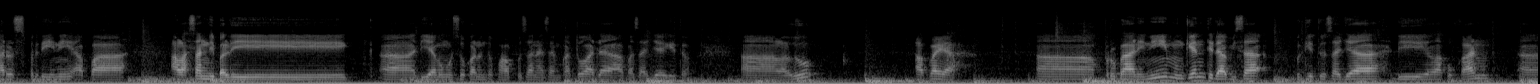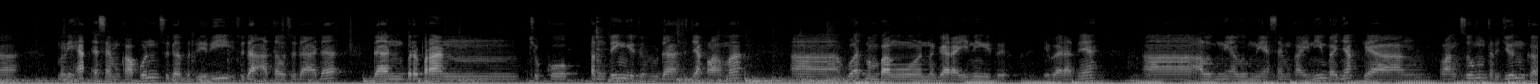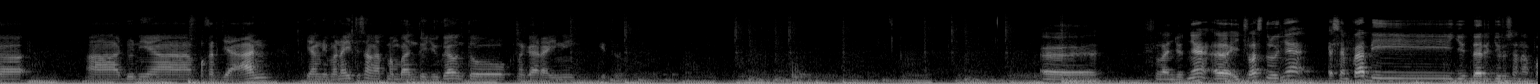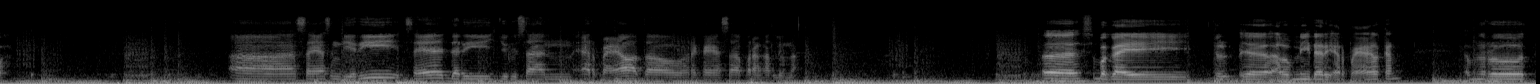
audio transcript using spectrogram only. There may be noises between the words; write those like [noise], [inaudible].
harus seperti ini? Apa alasan dibalik eh, dia mengusulkan untuk penghapusan SMK itu ada apa saja gitu? Eh, lalu apa ya? Eh, perubahan ini mungkin tidak bisa begitu saja dilakukan. eh, melihat SMK pun sudah berdiri sudah atau sudah ada dan berperan cukup penting gitu sudah sejak lama uh, buat membangun negara ini gitu ibaratnya alumni alumni SMK ini banyak yang langsung terjun ke uh, dunia pekerjaan yang di mana itu sangat membantu juga untuk negara ini gitu Eh, selanjutnya eh, Ikhlas dulunya SMK di dari jurusan apa? Uh, saya sendiri saya dari jurusan RPL atau rekayasa perangkat lunak Eh, sebagai eh, alumni dari RPL kan menurut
